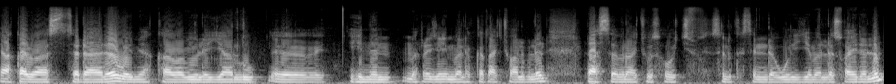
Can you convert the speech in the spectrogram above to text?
የአካባቢው አስተዳደር ወይም የአካባቢው ላይ ያሉ ይህንን መረጃ ይመለከታቸዋል ብለን ላሰብናቸው ሰዎች ስልክ ስንደውል እየመለሱ አይደለም።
